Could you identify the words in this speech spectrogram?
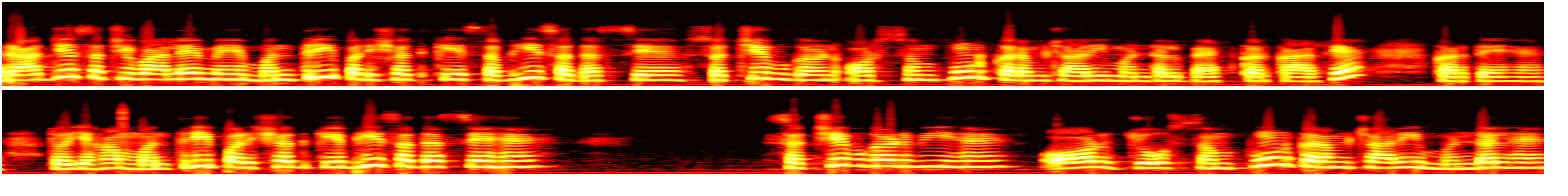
राज्य सचिवालय में मंत्री परिषद के सभी सदस्य, सचिवगण और संपूर्ण कर्मचारी मंडल बैठकर कार्य करते हैं। तो यहाँ मंत्री परिषद के भी सदस्य हैं, सचिवगण भी हैं और जो संपूर्ण कर्मचारी मंडल हैं,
